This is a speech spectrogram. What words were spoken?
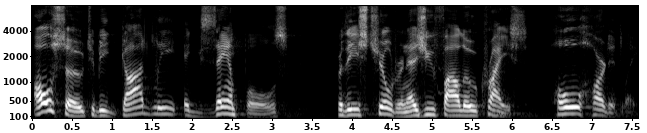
also to be godly examples for these children as you follow Christ wholeheartedly?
